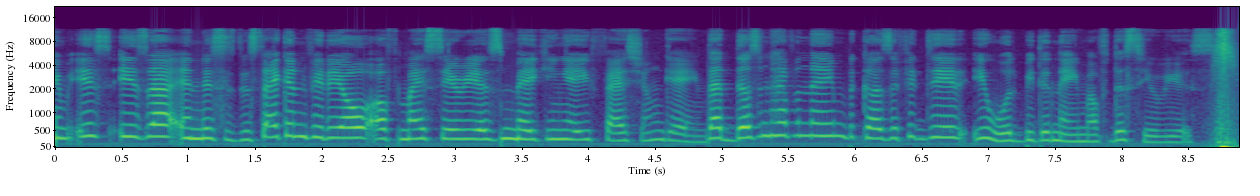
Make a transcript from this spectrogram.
name is Isa and this is the second video of my series making a fashion game. That doesn't have a name because if it did, it would be the name of the series.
